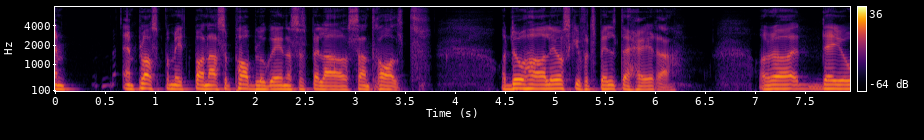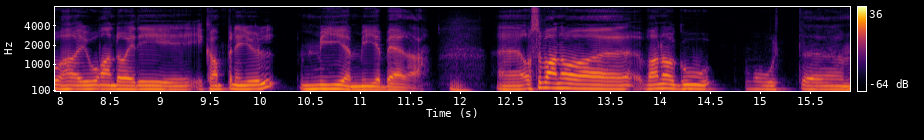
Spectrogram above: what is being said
en, en plass på midtbanen der så Pablo går inn og så spiller sentralt. Og da har Leoski fått spille til høyre. Og da, det gjorde han da i, de, i kampene i julen mye, mye bedre. Eh, og så var han også- var han òg god mot eh,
